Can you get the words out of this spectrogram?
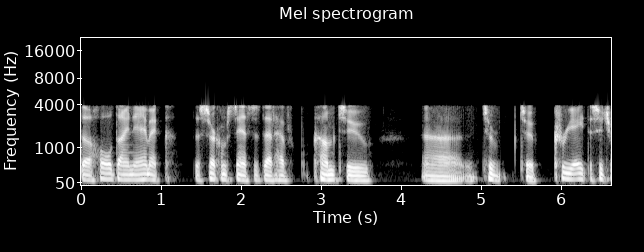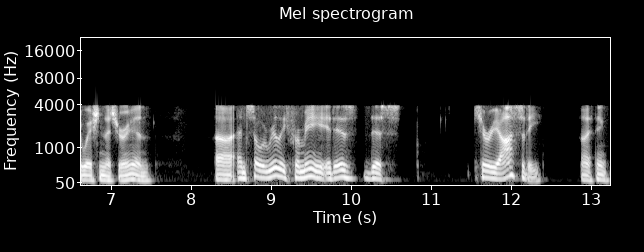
the whole dynamic, the circumstances that have come to uh, to to create the situation that you're in. Uh, and so, really, for me, it is this curiosity. I think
